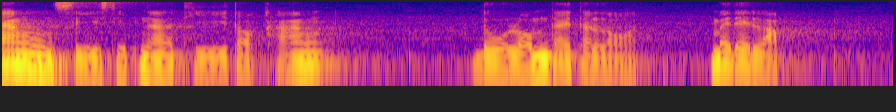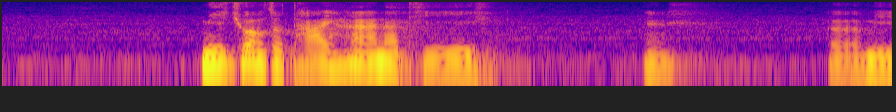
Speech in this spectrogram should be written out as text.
นั่ง 40 นาทีต่อครั้ง ดูลมได้ตลอด ไม่ได้หลับ มีช่วงสุดท้าย 5 นาทีนะเออมี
